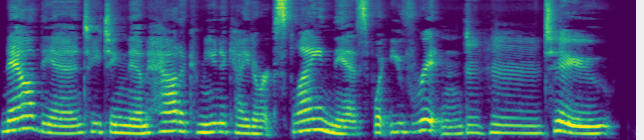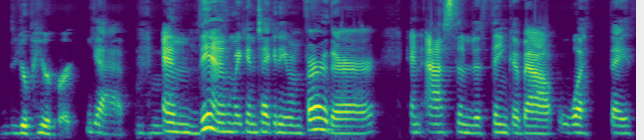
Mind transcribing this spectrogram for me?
now then teaching them how to communicate or explain this what you've written hmm to your peer group. Yeah. Mhm. and then we can take it even further and ask them to think about what they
